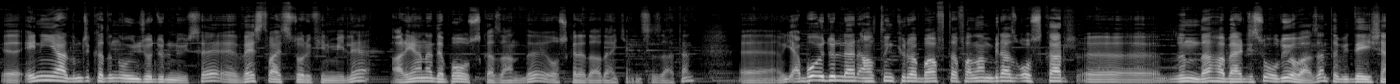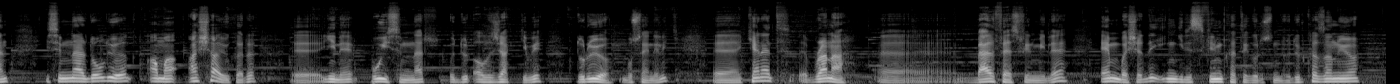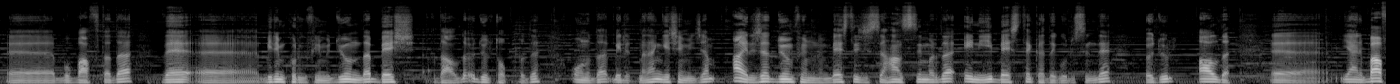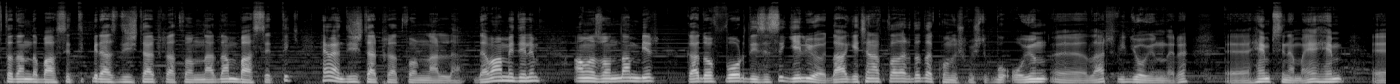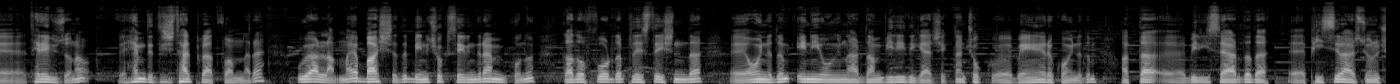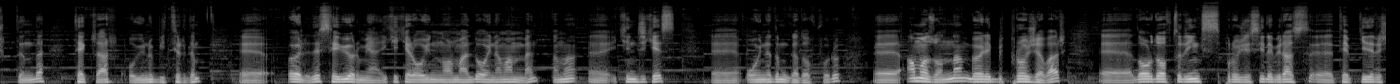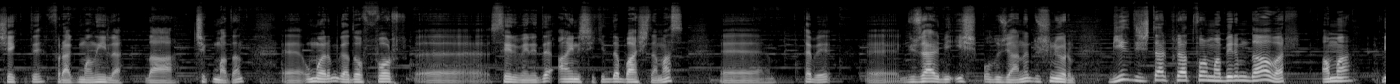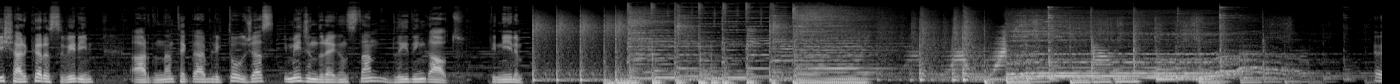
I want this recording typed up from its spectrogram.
E, en iyi yardımcı kadın oyuncu ödülünü ise e, West Side Story filmiyle Ariana DeBose kazandı. Oscar'a da aday kendisi zaten. E, ya bu ödüller Altın Küre, BAFTA falan biraz Oscar'ın da habercisi oluyor bazen. Tabii değişen isimler de oluyor ama aşağı yukarı e, yine bu isimler ödül alacak gibi duruyor bu senelik. E, Kenneth Branagh e, Belfast filmiyle en başarılı İngiliz film kategorisinde ödül kazanıyor bu BAFTA'da ve e, bilim kurgu filmi Dune'da 5 dalda ödül topladı. Onu da belirtmeden geçemeyeceğim. Ayrıca Dune filminin bestecisi Hans Zimmer da en iyi beste kategorisinde ödül aldı. Ee, yani BAFTA'dan da bahsettik. Biraz dijital platformlardan bahsettik. Hemen dijital platformlarla devam edelim. Amazon'dan bir God of War dizisi geliyor. Daha geçen haftalarda da konuşmuştuk bu oyunlar, video oyunları e, hem sinemaya hem e, televizyona hem de dijital platformlara uyarlanmaya başladı. Beni çok sevindiren bir konu. God of War'da PlayStation'da e, oynadığım en iyi oyunlardan biriydi gerçekten. Çok e, beğenerek oynadım. Hatta e, bilgisayarda da e, PC versiyonu çıktığında tekrar oyunu bitirdim. E, öyle de seviyorum yani. İki kere oyun normalde oynamam ben ama e, ikinci kez e, oynadım God of War'u. E, Amazon'dan böyle bir proje var. E, Lord of the Rings projesiyle biraz e, tepkileri çekti fragmanıyla daha çıkmadan. E, umarım God of War e, serüveni de aynı şekilde başlamaz. E, tabii güzel bir iş olacağını düşünüyorum. Bir dijital platform haberim daha var ama bir şarkı arası vereyim. Ardından tekrar birlikte olacağız. Imagine Dragons'tan Bleeding Out. Dinleyelim.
